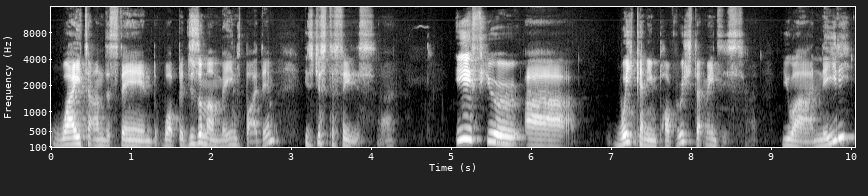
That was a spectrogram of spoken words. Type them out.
way to understand what Bediüzzaman means by them is just to see this. Right? If you are weak and impoverished, that means this. You are needy,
